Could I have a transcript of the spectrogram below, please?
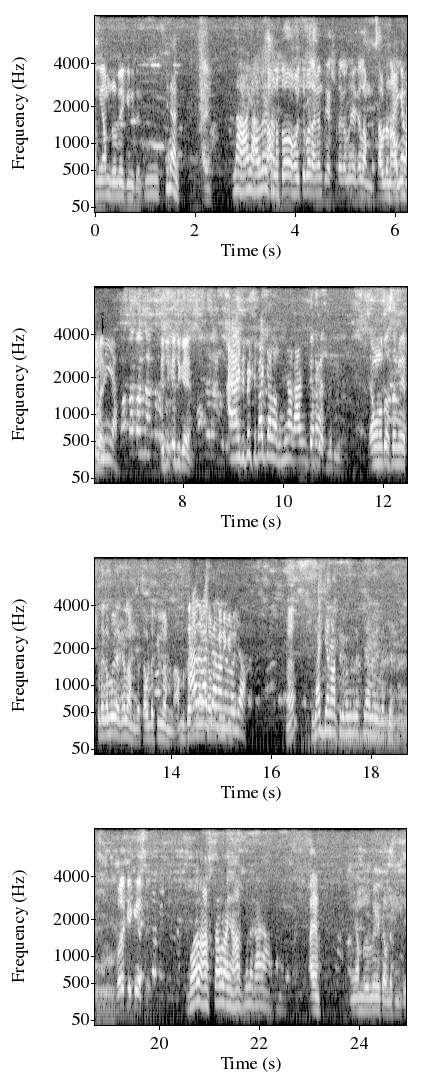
আমি আমরা লইয়ে কিনি দেন। কিনেন। না তো হইতে পারে আমি তো একশো টাকা লইয়ে গেলাম নাও কিনতে পারি। এদিকে এদিকে। বেশি বাইক। এমনও তো আছে আমি একশো টাকা লইয়া গেলাম গা, চাউলটা কিনলাম না। আর আমি কিনি হ্যাঁ? গাড়ি না তোর বন্ধুরা হয়ে ঘরে কে আছে? হাঁস বলে খায় আর কামাই। আয়েন আমি আমরা লইয়ে চাউলটা কিনতে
